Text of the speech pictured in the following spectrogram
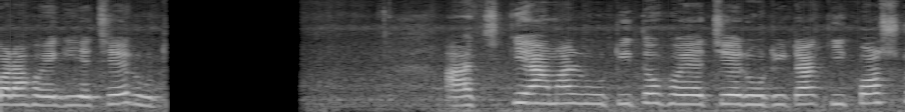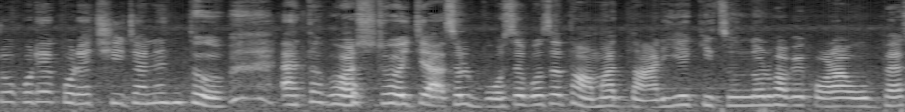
করা হয়ে গিয়েছে, রুটি। আজকে আমার রুটি তো হয়েছে। রুটিটা কি কষ্ট করে করেছি জানেন তো? এত কষ্ট হয়েছে। আসলে বসে বসে তো আমার দাঁড়িয়ে কি সুন্দরভাবে করা অভ্যাস।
